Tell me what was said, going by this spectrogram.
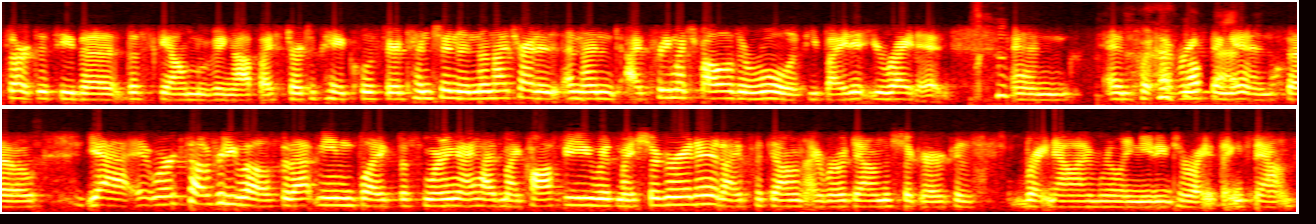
start to see the the scale moving up, I start to pay closer attention, and then I try to, and then I pretty much follow the rule: if you bite it, you write it, and and put everything in. So yeah, it works out pretty well. So that means like this morning I had my coffee with my sugar in it. I put down, I wrote down the sugar because right now I'm really needing to write things down.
